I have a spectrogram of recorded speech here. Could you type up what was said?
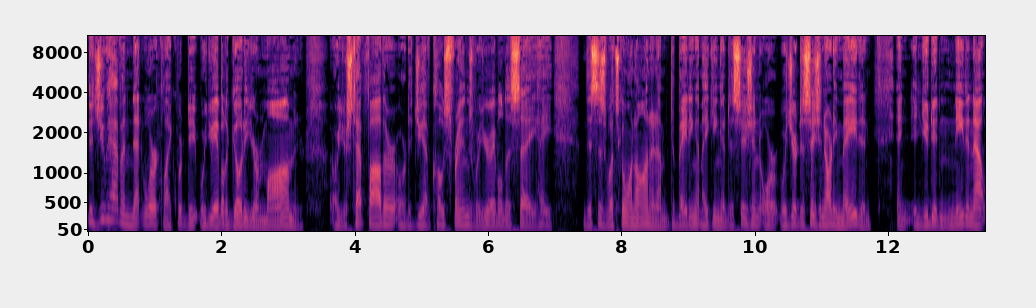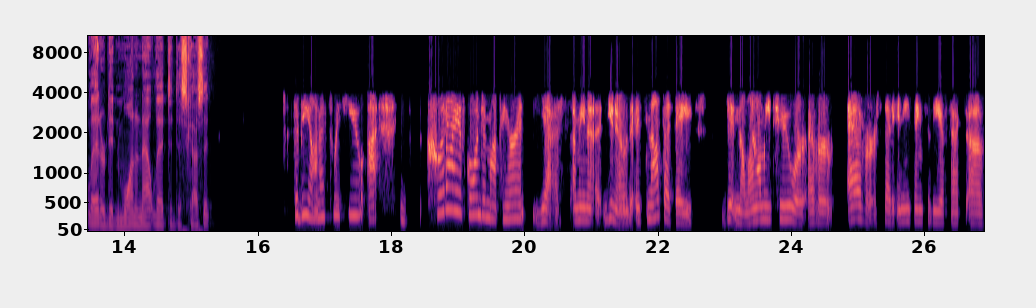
Did you have a network? Like, were, did, were you able to go to your mom and, or your stepfather, or did you have close friends where you're able to say, hey, this is what's going on and I'm debating making a decision? Or was your decision already made and, and, and you didn't need an outlet or didn't want an outlet to discuss it? To be honest with you, I could I have gone to my parents? Yes. I mean, uh, you know, it's not that they didn't allow me to or ever ever said anything to the effect of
